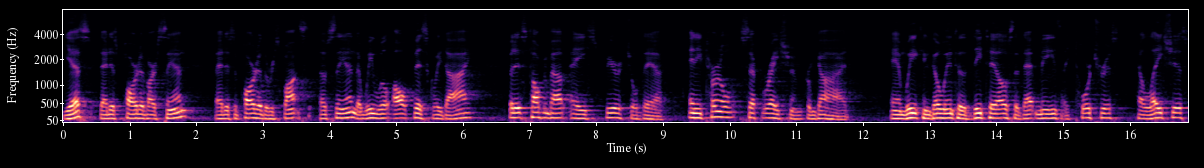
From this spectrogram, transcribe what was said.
Yes, that is part of our sin. That is a part of the response of sin that we will all physically die. But it's talking about a spiritual death, an eternal separation from God. And we can go into the details that that means a torturous, hellacious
